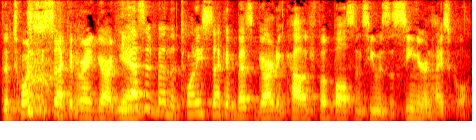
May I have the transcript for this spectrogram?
The 22nd ranked guard. He Yeah. hasn't been the 22nd best guard in college football since he was a senior in high school.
